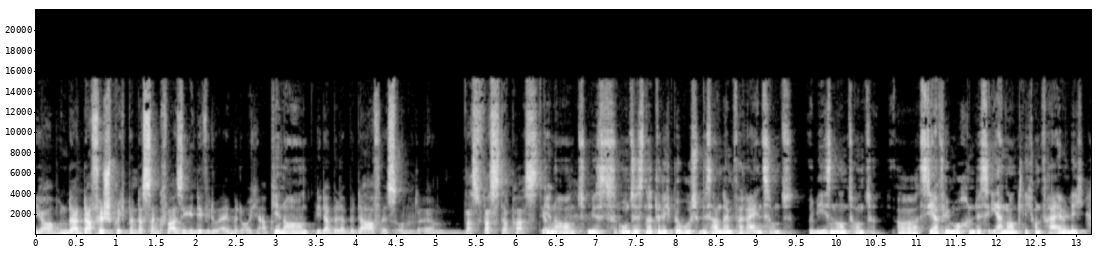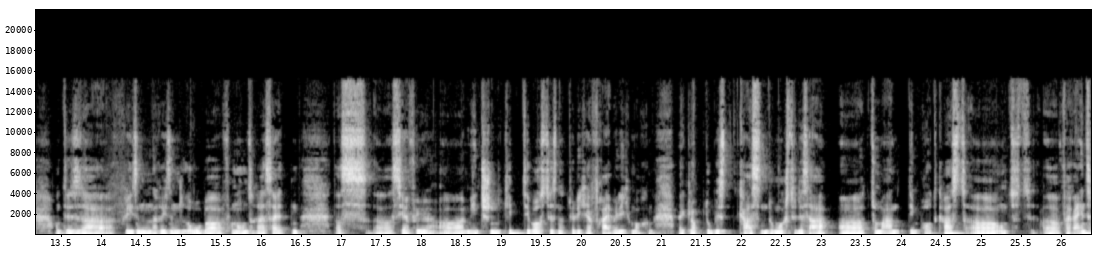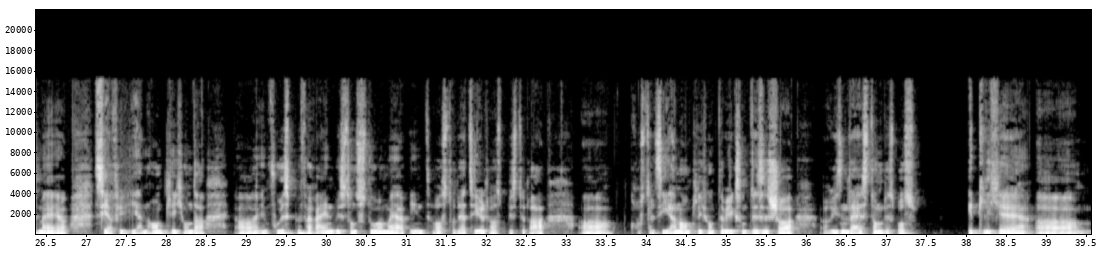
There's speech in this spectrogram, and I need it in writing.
Ja, und da, dafür spricht man das dann quasi individuell mit euch ab. Genau. Wie da der Bedarf ist und ähm, was, was da passt. Ja. Genau, und ist, uns ist natürlich bewusst, wir sind da im Vereins- und Wesen und, und äh, sehr viel machen das ehrenamtlich und freiwillig. Und das ist ein riesen, riesen Lob von unserer Seite, dass äh, sehr viel äh, Menschen gibt, die was das natürlich auch freiwillig machen. Weil ich glaube, du bist Carsten, du machst das auch äh, zum einen den Podcast äh, und äh, Vereinsmeier sehr viel ehrenamtlich und auch äh, im Fußballverein, wie du uns du einmal erwähnt hast oder erzählt hast, bist du da äh, großteils ehrenamtlich unterwegs. Und das ist schon eine Riesenleistung, das was etliche äh,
